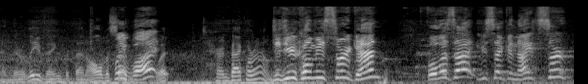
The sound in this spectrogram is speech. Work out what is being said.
And they're leaving, but then all of a sudden, wait, what? What? Turn back around. Did you call me sir again? What was that? You said goodnight, sir.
